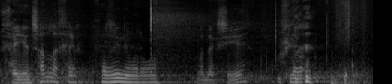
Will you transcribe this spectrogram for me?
خيي إن شاء الله خير. فرجيني مروان. بدك شيء؟ لا.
